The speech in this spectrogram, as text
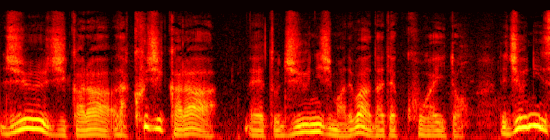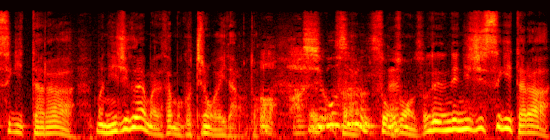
10時からあ9時から、えー、と12時までは大体ここがいいと。で12時過ぎたら、まあ、2時ぐらいまで多分こっちの方がいいだろうと。あはしごするんですね。そうそうででで2時過ぎたら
